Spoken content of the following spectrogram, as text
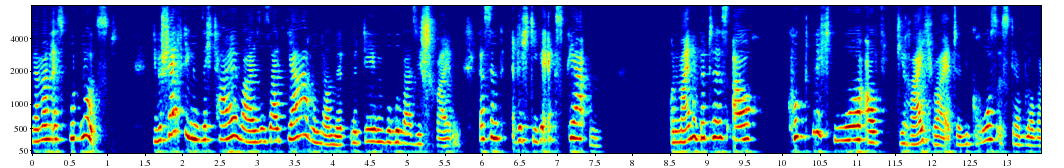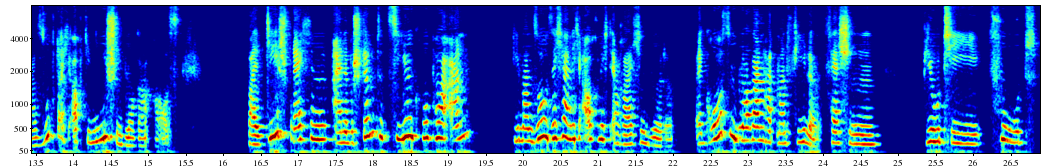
wenn man es gut nutzt. Die beschäftigen sich teilweise seit Jahren damit, mit dem, worüber sie schreiben. Das sind richtige Experten. Und meine Bitte ist auch, guckt nicht nur auf die Reichweite, wie groß ist der Blogger, sucht euch auch die Nischenblogger raus. Weil die sprechen eine bestimmte Zielgruppe an, die man so sicherlich auch nicht erreichen würde. Bei großen Bloggern hat man viele, Fashion, Beauty, Food,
